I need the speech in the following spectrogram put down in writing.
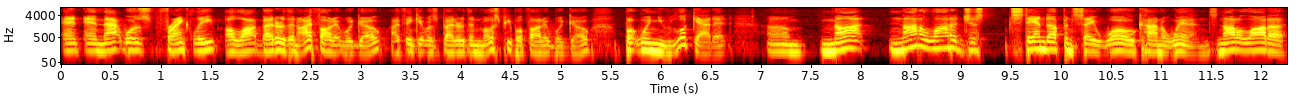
and and that was frankly a lot better than I thought it would go. I think it was better than most people thought it would go. But when you look at it, um, not not a lot of just stand up and say whoa kind of wins. Not a lot of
